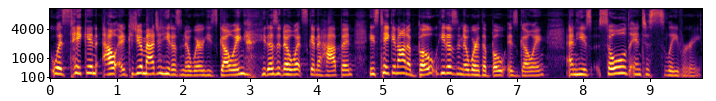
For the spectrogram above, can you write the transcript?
was taken out. Could you imagine? He doesn't know where he's going. He doesn't know what's going to happen. He's taken on a boat. He doesn't know where the boat is going. And he's sold into slavery.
